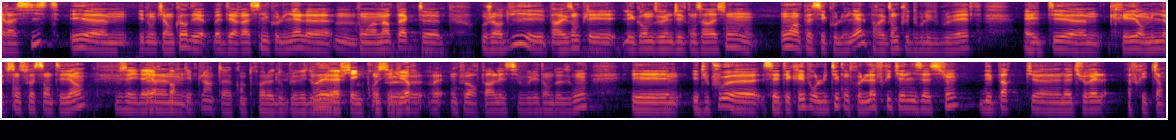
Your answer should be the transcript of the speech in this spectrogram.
racistes. Euh, et, donc, il y a encore des, bah, des racines coloniales euh, hmm. qui ont un impact aujourd'hui. Et par exemple, les, les, grandes ONG de conservation ont un passé colonial. Par exemple, le WWF a mm. été euh, créé en 1961. Vous avez d'ailleurs euh, porté plainte contre le WWF, il y a une procédure. On peut, on peut, en reparler si vous voulez dans deux secondes. Et, et du coup, euh, ça a été créé pour lutter contre l'africanisation des parcs naturels africains.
